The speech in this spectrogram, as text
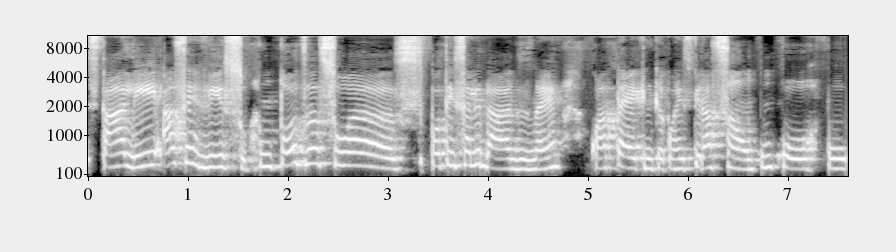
está ali a serviço com todas as suas potencialidades, né? Com a técnica, com a respiração, com o corpo,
